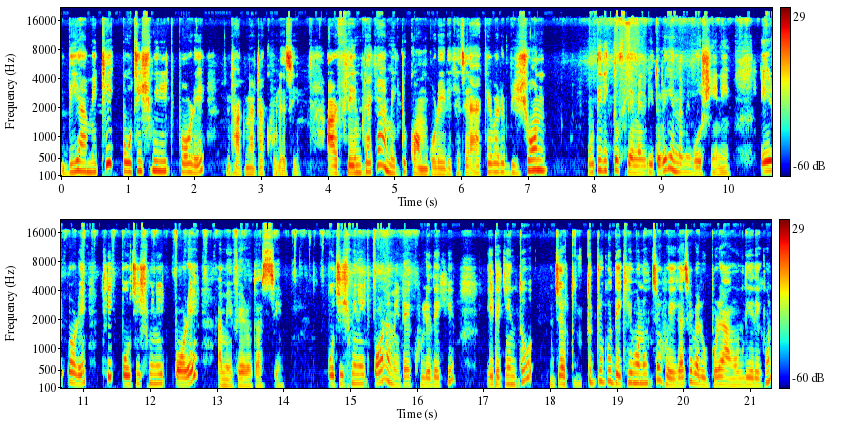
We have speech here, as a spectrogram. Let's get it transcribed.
দিয়ে আমি ঠিক পঁচিশ মিনিট পরে ঢাকনাটা খুলেছি। আর ফ্লেমটাকে আমি একটু কম করেই রেখেছি। একেবারে ভীষণ অতিরিক্ত ফ্লেমের ভিতরে কিন্তু আমি বসিয়ে নিই। এরপরে ঠিক পঁচিশ মিনিট পরে আমি ফেরত আসছি। পঁচিশ মিনিট পর আমি এটা খুলে দেখি। এটা কিন্তু যতটুকু দেখে মনে হচ্ছে হয়ে গেছে। এবার উপরে আঙুল দিয়ে দেখুন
